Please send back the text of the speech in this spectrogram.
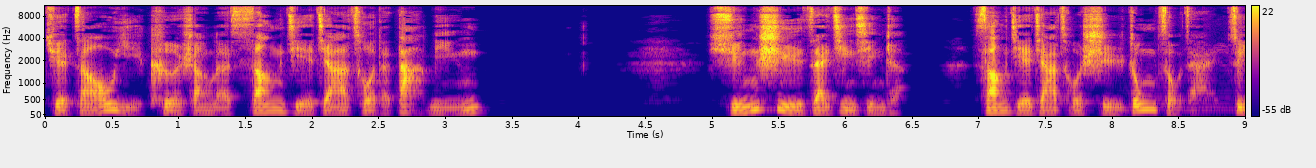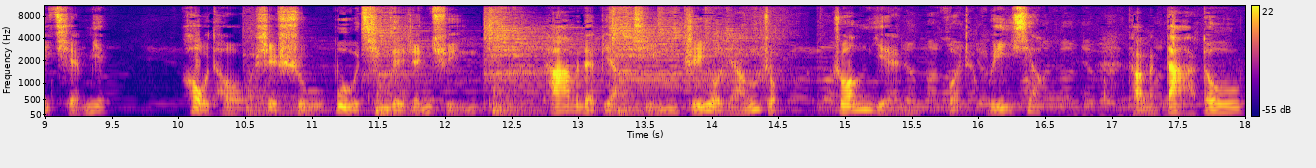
却早已刻上了桑杰嘉措的大名。巡视在进行着，桑杰嘉措始终走在最前面，后头是数不清的人群，他们的表情只有两种：庄严或者微笑。他们大都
